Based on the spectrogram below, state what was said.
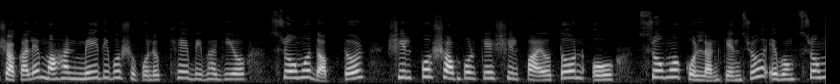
সকালে মহান মে দিবস উপলক্ষে বিভাগীয় শ্রম দপ্তর, শিল্প সম্পর্কে শিল্পায়তন ও শ্রম কল্যাণ কেন্দ্র এবং শ্রম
